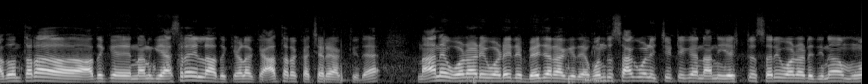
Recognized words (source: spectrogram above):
ಅದೊಂಥರ ಅದಕ್ಕೆ ನನಗೆ ಹೆಸರೇ ಇಲ್ಲ ಅದು ಕೇಳೋಕ್ಕೆ. ಆ ಥರ ಕಚೇರಿ ಆಗ್ತಿದೆ. ನಾನೇ ಓಡಾಡಿ ಓಡಾಡಿ ಬೇಜಾರಾಗಿದೆ. ಒಂದು ಸಾಗುವಳಿ ಚೀಟಿಗೆ ನಾನು ಎಷ್ಟು ಸರಿ ಓಡಾಡಿದ್ದೀನೋ, ಮೂ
